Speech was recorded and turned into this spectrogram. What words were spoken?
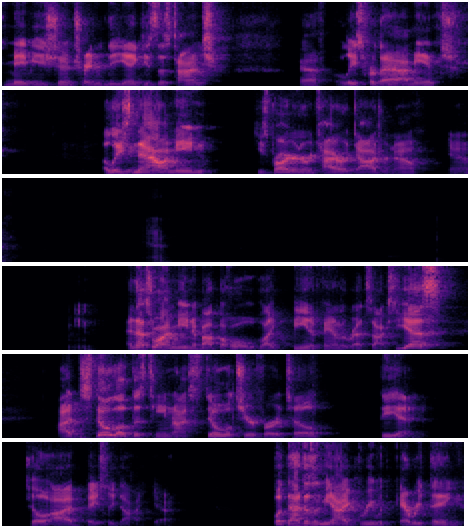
maybe you shouldn't trade with the Yankees this time. Yeah, at least for that. I mean, at least now, I mean, he's probably going to retire a Dodger now. Yeah. I mean, and that's what I mean about the whole like being a fan of the Red Sox. Yes, I still love this team and I still will cheer for it till the end, till I basically die. Yeah. But that doesn't mean I agree with everything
